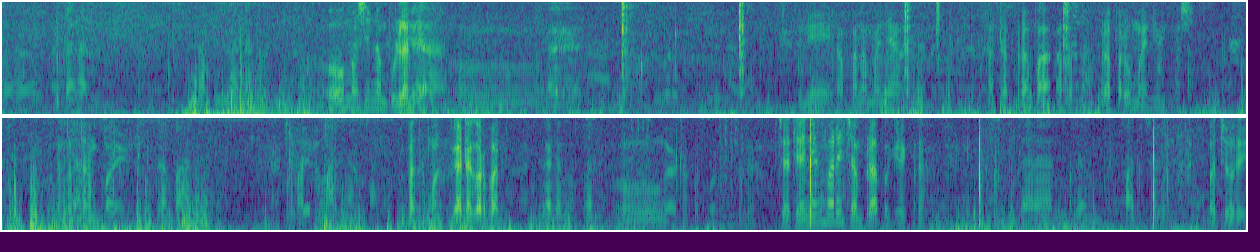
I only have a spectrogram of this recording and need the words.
uh, sekitaran enam bulanan. Oh masih enam bulan ya. ya? Oh. Ini apa namanya? ada berapa apa, berapa rumah ini mas yang terdampak ya? terdampak empat rumah empat rumah? Nggak ada korban? Nggak ada korban. Oh nggak ada korban alhamdulillah jadiannya kemarin jam berapa kira-kira? Sekitaran jam 4 sore. 4 sore.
